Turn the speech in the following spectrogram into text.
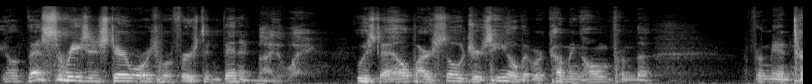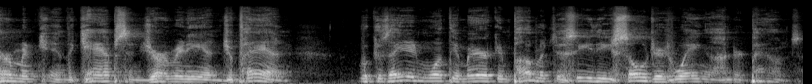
You know, that's the reason steroids were first invented, by the way. It was to help our soldiers heal that were coming home from the from the internment in the camps in Germany and Japan because they didn't want the American public to see these soldiers weighing 100 pounds.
